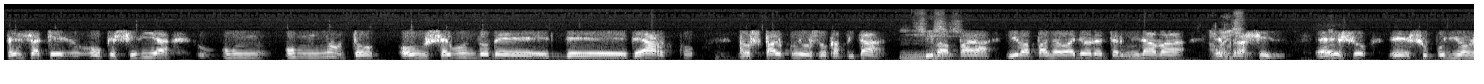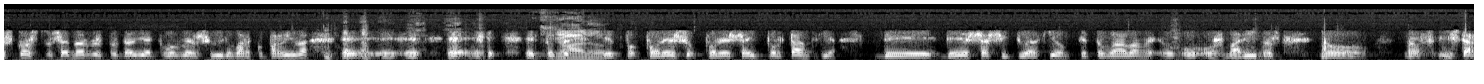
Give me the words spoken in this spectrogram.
pensa que o que sería un, un minuto ou un segundo de, de, de arco nos cálculos do capitán. Mm. Sí, iba, sí, sí. Para, iba para Nova York e terminaba ah, en Brasil. E iso eh, supuñía uns costos enormes porque había que volver a subir o barco para arriba. eh, eh, eh, eh, entonces, claro. eh, por, por, eso, por esa importancia de, de esa situación que tomaban eh, os marinos no, nos instar,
